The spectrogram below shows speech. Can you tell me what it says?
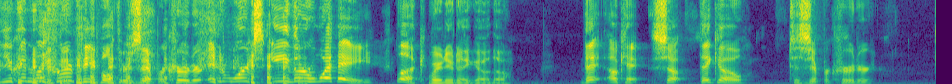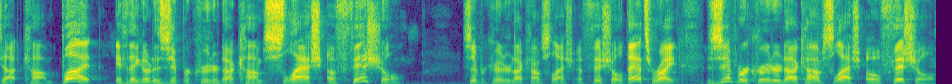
You can recruit people through ZipRecruiter. It works either way. Look, Where do they go though? they okay, so they go to ZipRecruiter.com. But if they go to ZipRecruiter.com slash official, ZipRecruiter.com slash official. That's right, ZipRecruiter.com slash official.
